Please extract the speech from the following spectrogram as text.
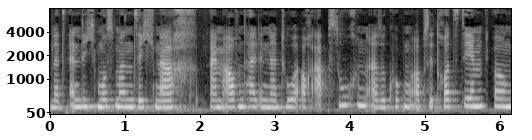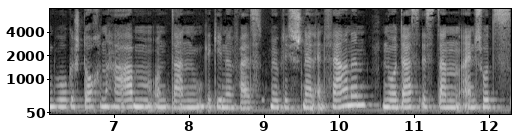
Letztendlich muss man sich nach einem Aufenthalt in Natur auch absuchen, also gucken, ob sie trotzdem irgendwo gestochen haben und dann gegebenenfalls möglichst schnell entfernen. Nur das ist dann ein Schutz,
